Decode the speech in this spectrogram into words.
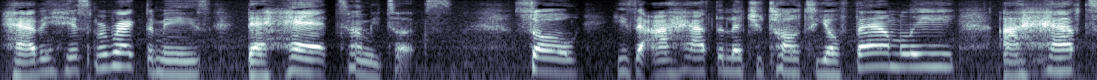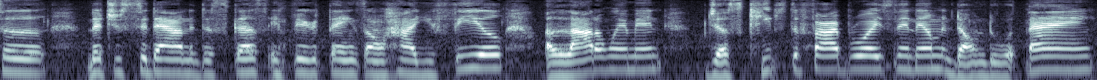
having hysterectomies that had tummy tucks. So he said, I have to let you talk to your family. I have to let you sit down and discuss and figure things on how you feel. A lot of women just keeps the fibroids in them and don't do a thing.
